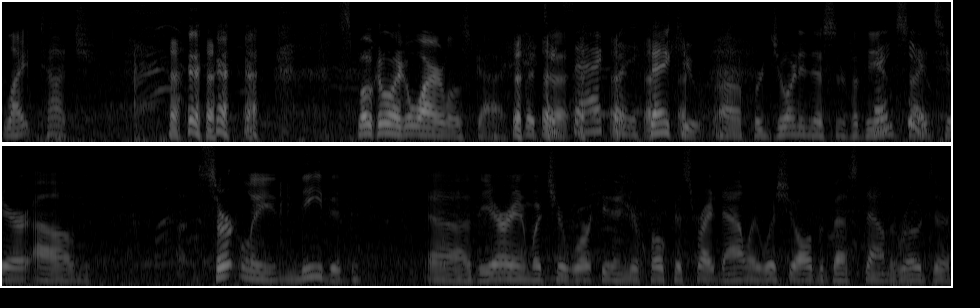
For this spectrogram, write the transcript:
Light touch. Spoken like a wireless guy. But, uh, exactly. Thank you uh, for joining us and for the Thank insights you. here. Um, certainly needed. Uh, the area in which you're working and your focus right now. We wish you all the best down the road to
